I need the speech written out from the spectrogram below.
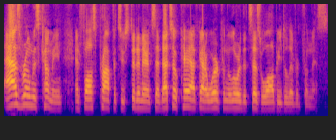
as Rome was coming, and false prophets who stood in there and said, That's okay, I've got a word from the Lord that says we'll all be delivered from this.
